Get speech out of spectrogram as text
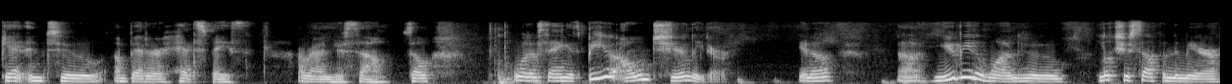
get into a better headspace around yourself. So what I'm saying is be your own cheerleader. You know, uh, you be the one who looks yourself in the mirror,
